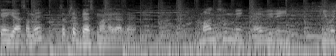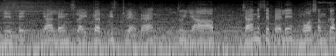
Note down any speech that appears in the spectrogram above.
के यह समय सबसे बेस्ट माना जाता है। मानसून में हैवी रेन की वजह से यहाँ लैंडस्लाइड का रिस्क रहता है। तो यहाँ आप जाने से पहले मौसम का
